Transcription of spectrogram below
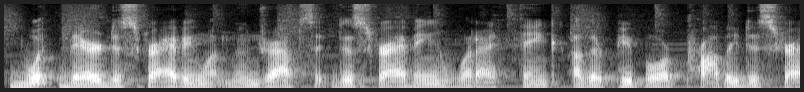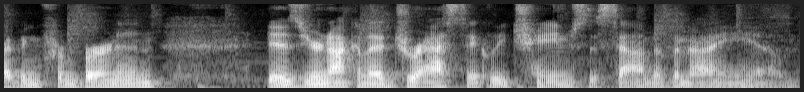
What they're describing, what Moondrop's describing, and what I think other people are probably describing from Burn-In is you're not going to drastically change the sound of an IEM.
